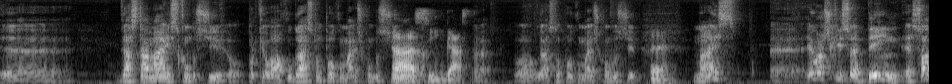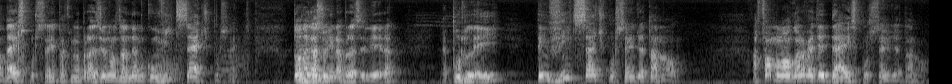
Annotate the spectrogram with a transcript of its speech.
é, gastar mais combustível, porque o álcool gasta um pouco mais de combustível. Ah, né? sim, gasta. É, o álcool gasta um pouco mais de combustível. É. Mas é, eu acho que isso é bem. é só 10%. Aqui no Brasil nós andamos com 27%. Toda uhum. gasolina brasileira, é, por lei, tem 27% de etanol. A Fórmula 1 agora vai ter 10% de etanol.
